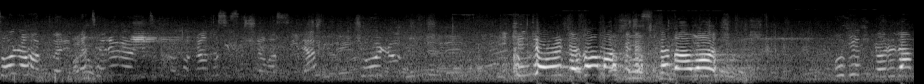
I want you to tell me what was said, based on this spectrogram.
sonra haklarında terör örgütü propagandası suçlamasıyla Çorlu İkinci Ağır Ceza Mahkemesi'nde dava açılmış. Bugün görülen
